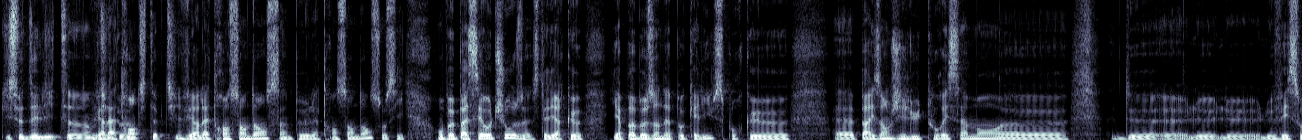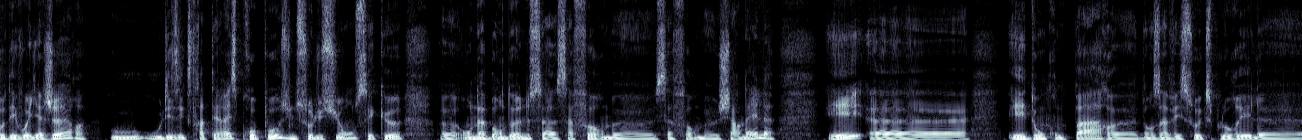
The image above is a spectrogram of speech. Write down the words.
qui se délite euh, un Vers petit la peu, petit à petit. vers la transcendance, un peu la transcendance aussi. On peut passer à autre chose, c'est-à-dire qu'il n'y a pas besoin d'apocalypse pour que, euh, par exemple, j'ai lu tout récemment euh, de, euh, le, le- le vaisseau des voyageurs où, où des extraterrestres proposent une solution, c'est que euh, on abandonne sa, sa forme, sa forme charnelle et, euh, Et donc on part euh, dans un vaisseau explorer le-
